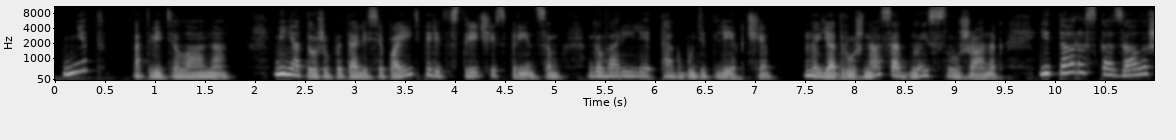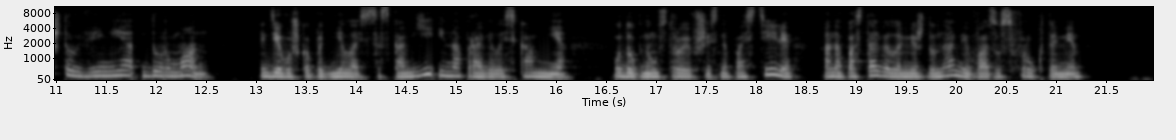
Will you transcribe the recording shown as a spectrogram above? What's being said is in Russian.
«Нет», — ответила она. «Меня тоже пытались опоить перед встречей с принцем. Говорили, так будет легче. Но я дружна с одной из служанок, и та рассказала, что в вине дурман». Девушка поднялась со скамьи и направилась ко мне. Удобно устроившись на постели, она поставила между нами вазу с фруктами.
